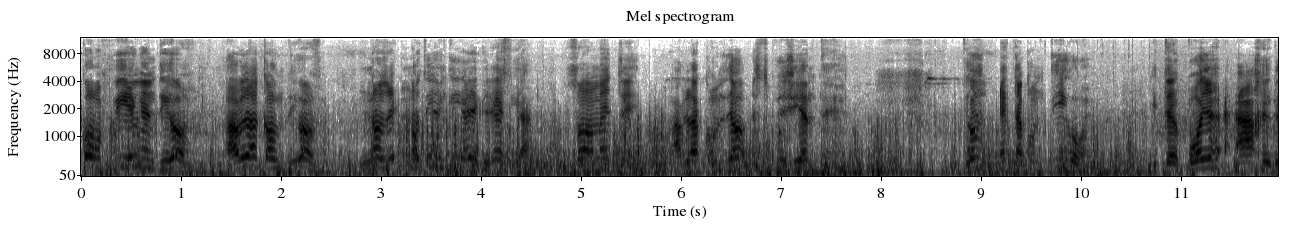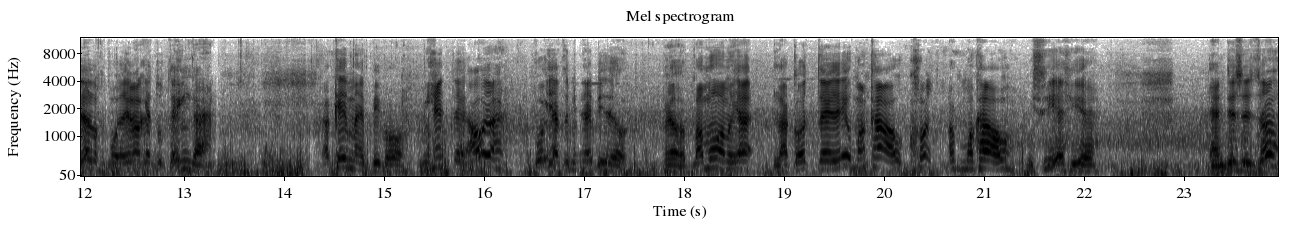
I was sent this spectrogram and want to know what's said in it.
confíen en Dios, habla con Dios. No, no tienen que ir a la iglesia, solamente hablar con Dios es suficiente. Dios está contigo y te voy a arreglar los problemas que tú tengas. Ok, my people. Mi gente, ahora voy a terminar el video. Pero vamos a mirar la corte de Macao, court of Macao. We see it here. And this is the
